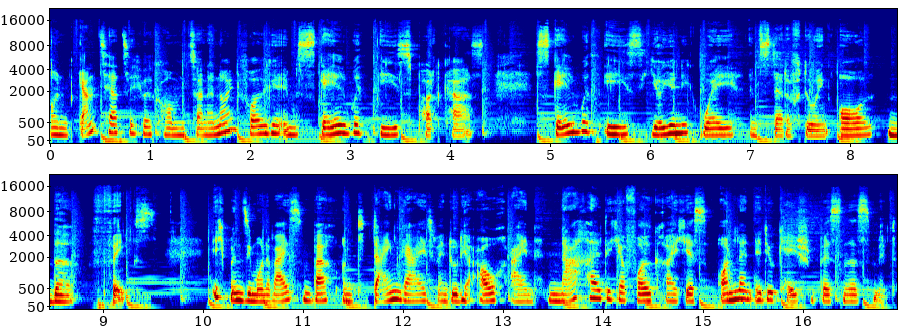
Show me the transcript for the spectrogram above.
und ganz herzlich willkommen zu einer neuen Folge im Scale with Ease Podcast. Scale with Ease, your unique way instead of doing all the things. Ich bin Simone Weißenbach und dein Guide, wenn du dir auch ein nachhaltig erfolgreiches Online-Education-Business mit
